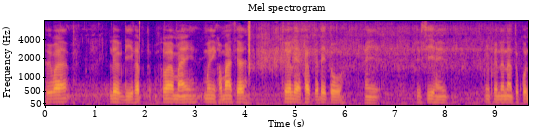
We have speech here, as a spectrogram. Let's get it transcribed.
คือว่าเลิกดีครับ เพราะว่าไม้เมื่อนี้เขามาเท่าเท่าแรกครับ ก็ได้โตให้เอฟซีให้ เพื่อนๆนานาทุกคน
